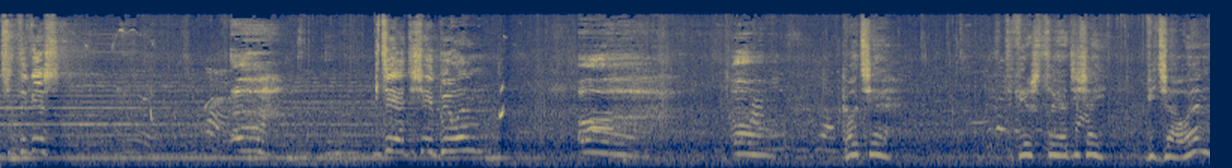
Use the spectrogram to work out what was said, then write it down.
Czy ty wiesz, gdzie ja dzisiaj byłem? O, o, kocie, ty wiesz, co ja dzisiaj widziałem?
